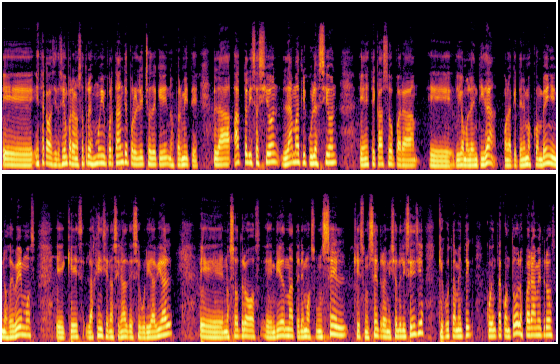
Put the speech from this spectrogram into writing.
esta capacitación para nosotros es muy importante por el hecho de que nos permite la actualización, la matriculación, en este caso para eh, digamos, la entidad con la que tenemos convenio y nos debemos, eh, que es la Agencia Nacional de Seguridad Vial. Eh, nosotros en Viedma tenemos un CEL, que es un centro de emisión de licencia, que justamente cuenta con todos los parámetros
